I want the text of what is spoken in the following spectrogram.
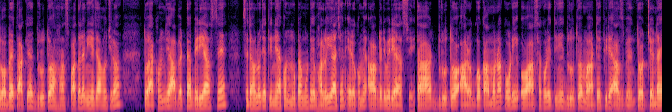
তবে তাকে দ্রুত হাসপাতালে নিয়ে যাওয়া হয়েছিল। তো এখন যে আপডেটটা বেরিয়ে আসছে সেটা হলো যে তিনি এখন মোটামুটি ভালোই আছেন, এরকমই আপডেট বেরিয়ে আসছে। তার দ্রুত আরোগ্য কামনা করি ও আশা করি তিনি দ্রুত মাঠে ফিরে আসবেন। তো চেন্নাই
